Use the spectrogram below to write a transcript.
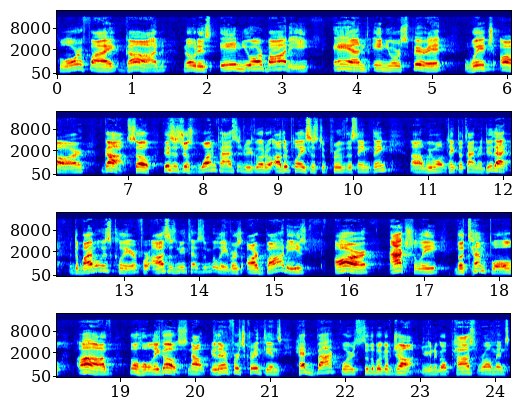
glorify God, notice, in your body and in your spirit, which are God. So this is just one passage. We go to other places to prove the same thing. Uh, we won't take the time to do that. But the Bible is clear for us as New Testament believers, our bodies are actually the temple of the Holy Ghost. Now, you're there in 1 Corinthians, head backwards to the book of John. You're going to go past Romans,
